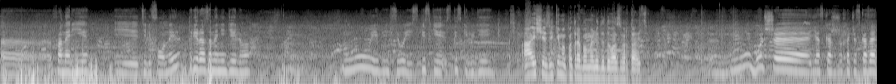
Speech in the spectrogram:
э, фонари и телефоны три раза на неделю. Ну и, все, и списки, списки людей. А ще з якими потребами люди до вас звертаються? Э, Ну, больше, я скажу, хочу сказать,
